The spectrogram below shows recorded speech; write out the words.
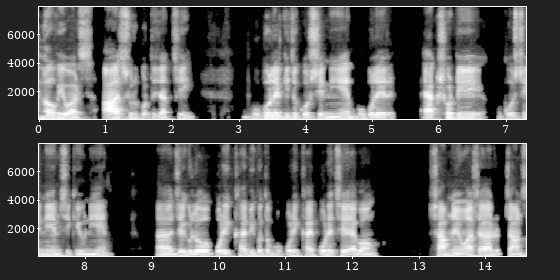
হ্যালো ভিউয়ার্স আজ শুরু করতে যাচ্ছি ভূগোলের কিছু কোশ্চেন নিয়ে, ভূগোলের একশোটি কোশ্চেন নিয়ে এমসিকিউ নিয়ে যেগুলো পরীক্ষায়, বিগত পরীক্ষায় পড়েছে এবং সামনেও আসার চান্স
